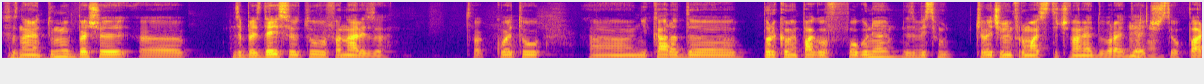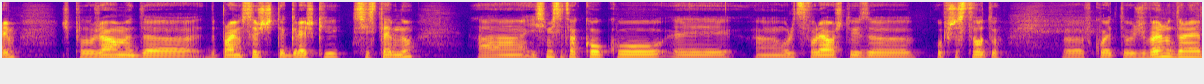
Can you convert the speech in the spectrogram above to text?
съзнанието ми, беше а, за бездействието в анализа. Това, което а, ни кара да бъркаме пак в огъня, независимо, че вече има информацията, че това не е добра идея, uh-huh. че се опарим, че продължаваме да, да правим същите грешки системно а, и си мисля това колко е олицетворяващо и за обществото в което живеем, но да не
